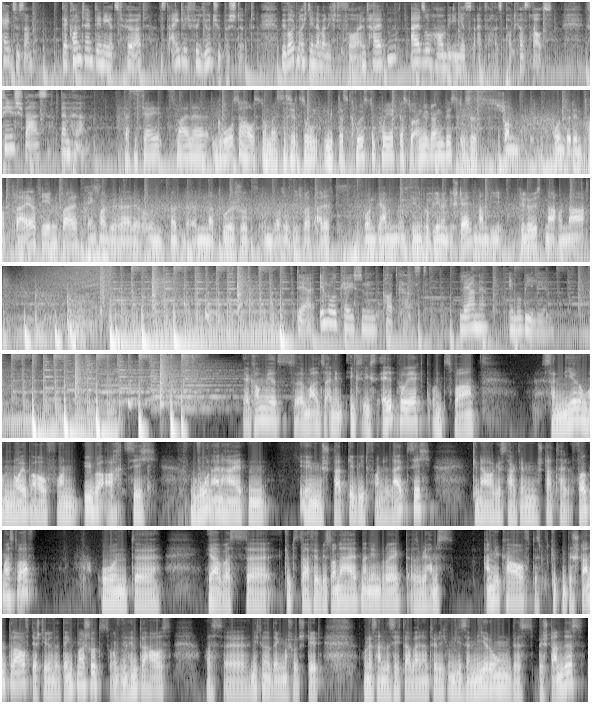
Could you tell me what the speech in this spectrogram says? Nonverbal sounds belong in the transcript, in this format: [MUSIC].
Hey zusammen. Der Content, den ihr jetzt hört, ist eigentlich für YouTube bestimmt. Wir wollten euch den aber nicht vorenthalten, also hauen wir ihn jetzt einfach als Podcast raus. Viel Spaß beim Hören. Das ist ja jetzt mal eine große Hausnummer. Ist das jetzt so mit das größte Projekt, das du angegangen bist? Ist es schon unter den Top 3 auf jeden Fall. Denkmalbehörde und Naturschutz und was weiß ich was alles. Und wir haben uns diesen Problemen gestellt und haben die gelöst nach und nach. Der Immokation Podcast. Lerne Immobilien. Ja, kommen wir jetzt äh, mal zu einem XXL-Projekt und zwar Sanierung und Neubau von über 80 Wohneinheiten im Stadtgebiet von Leipzig, genauer gesagt im Stadtteil Volkmarsdorf. Und äh, ja, was äh, gibt es da für Besonderheiten an dem Projekt? Also wir haben es angekauft. Es gibt einen Bestand drauf, der steht unter Denkmalschutz und ein Hinterhaus, was äh, nicht unter Denkmalschutz steht. Und es handelt sich dabei natürlich um die Sanierung des Bestandes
